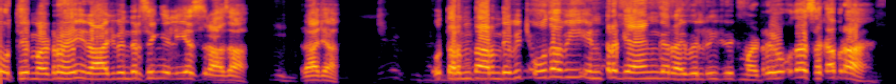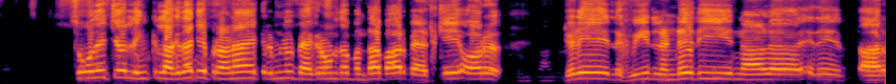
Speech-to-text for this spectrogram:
ਉੱਥੇ ਮਰਡਰ ਹੋਈ ਰਾਜਵਿੰਦਰ ਸਿੰਘ ਇਲੀਅਸ ਰਾਜਾ ਰਾਜਾ। ਉਹ ਤਰਨਤਾਰਨ ਦੇ ਵਿੱਚ ਉਹਦਾ ਵੀ ਇੰਟਰ ਗੈਂਗ ਰਾਈਵਲਰੀ ਵਿੱਚ ਮਰਡਰ ਹੋਇਆ ਉਹਦਾ ਸਕਾ ਭਰਾ ਹੈ। ਸੋ ਉਹਦੇ ਚ ਲਿੰਕ ਲੱਗਦਾ ਕਿ ਪੁਰਾਣਾ ਹੈ ਕ੍ਰਿਮੀਨਲ ਬੈਕਗ੍ਰਾਉਂਡ ਦਾ ਬੰਦਾ ਬਾਹਰ ਬੈਠ ਕੇ ਔਰ ਜਿਹੜੇ ਲਖਵੀਰ ਲੰਡੇ ਦੀ ਨਾਲ ਇਹਦੇ ਤਾਰ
